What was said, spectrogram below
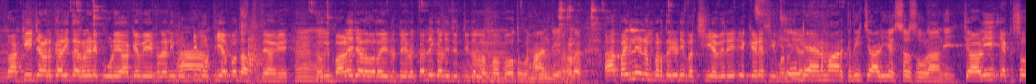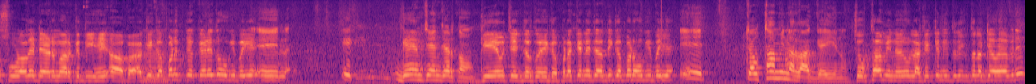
ਬਾਕੀ ਜਾਣਕਾਰੀ ਤਾਂ ਅਗਲੇ ਨੇ ਕੋਲੇ ਆ ਕੇ ਵੇਖ ਲੈਣੀ ਮੋਟੀ ਮੋਟੀ ਆਪਾਂ ਦੱਸ ਦਿਆਂਗੇ। ਕਿਉਂਕਿ ਬਾਹਲੇ ਜਾਨਵਰਾਂ ਦੀ ਡਿਟੇਲ ਕੱਲੀ ਕੱਲੀ ਦਿੱਤੀ ਤਾਂ ਲੰਮਾ ਬਹੁਤ ਹੋ ਹਾਂਜੀ, ਜਾਊਗਾ ਹਨਾ ਆ ਪਹਿਲੇ ਨੰਬਰ ਤੇ ਜਿਹੜੀ ਬੱਚੀ ਆ ਵੀਰੇ ਇਹ ਕਿਹੜੇ ਸੀਮਨ ਦੀ ਇਹ ਆ ਡੈਨਮਾਰਕ ਦੀ 40 116 ਦੀ। 40 116 ਦੇ ਡੈਨਮਾਰਕ ਦੀ ਇਹ ਆਪ ਆ। ਅੱਗੇ ਗੱਬਣ ਕਿਹੜੇ ਤੋਂ ਹੋਗੀ ਬਈ ਇਹ? ਇਹ ਲ- ਇੱਕ ਗੇਮ ਚੇਂਜਰ ਤੋਂ। ਗੇਮ ਚੇਂਜਰ ਤੋਂ ਇਹ ਗੱਬਣ ਕਿੰਨੇ ਚਿਰ ਦੀ ਗੱਬਣ ਹੋਗੀ ਬਈ ਇਹ ਇਹ ਚੌਥਾ ਮਹੀਨਾ ਲੱਗ ਗਿਆ ਜੀ ਇਹਨੂੰ। ਚੌਥਾ ਮਹੀਨੇ ਨੂੰ ਲੱਗੇ ਕਿੰਨੀ ਤਰੀਕ ਤੋਂ ਲੱਗਿਆ ਹੋਇਆ ਵੀਰੇ?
